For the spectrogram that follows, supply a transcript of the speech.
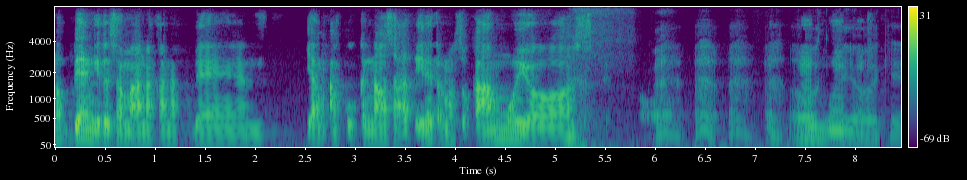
ngeband gitu sama anak-anak band yang aku kenal saat ini termasuk kamu Yos Oke, oke.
